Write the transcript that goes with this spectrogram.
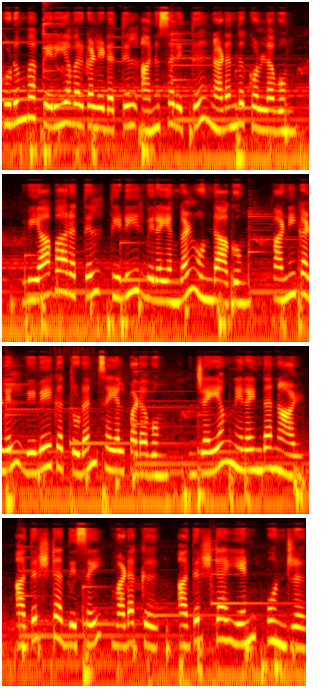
குடும்ப பெரியவர்களிடத்தில் அனுசரித்து நடந்து கொள்ளவும். வியாபாரத்தில் திடீர் விரயங்கள் உண்டாகும். பணிகளில் விவேகத்துடன் செயல்படவும். ஜெயம் நிறைந்த நாள். அதிர்ஷ்ட திசை வடக்கு. அதிர்ஷ்ட எண் ஒன்று.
